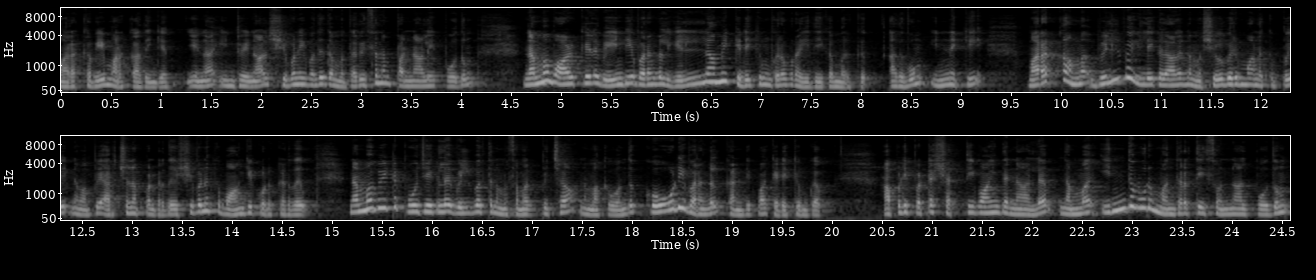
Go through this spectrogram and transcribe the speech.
மறக்கவே மறக்காதீங்க. ஏன்னா இன்றைய நாள் சிவனை வந்து நம்ம தரிசனம் பண்ணாலே போதும். நம்ம வாழ்க்கையில் வேண்டிய வரங்கள் எல்லாமே கிடைக்குங்கிற ஒரு ஐதீகம் இருக்குது அதுவும் இன்றைக்கி மறக்காமல் வில்வ இலைகளால் நம்ம சிவபெருமானுக்கு போய் நம்ம போய் அர்ச்சனை பண்ணுறது சிவனுக்கு வாங்கி கொடுக்கறது நம்ம வீட்டு பூஜைகளை வில்வத்தை நம்ம சமர்ப்பித்தா நமக்கு வந்து கோடி வரங்கள் கண்டிப்பாக கிடைக்குங்க. அப்படிப்பட்ட சக்தி வாய்ந்த நாளில் நம்ம இந்த ஒரு மந்திரத்தை சொன்னால் போதும்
